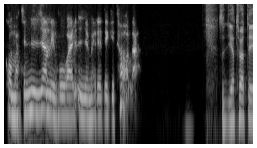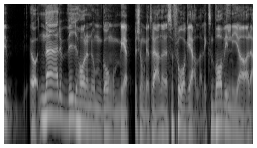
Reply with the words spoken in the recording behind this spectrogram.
komma till nya nivåer i och med det digitala. Så jag tror att det Ja, när vi har en omgång med personliga tränare så frågar jag alla, liksom, vad vill ni göra?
